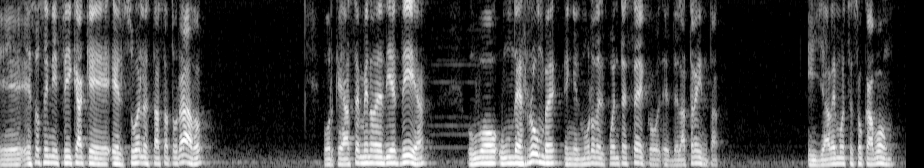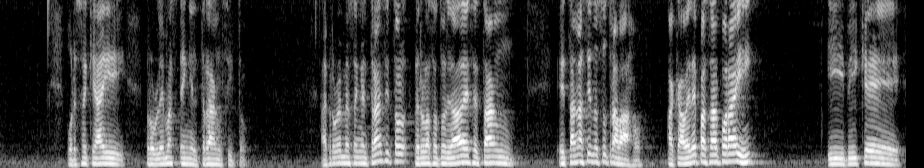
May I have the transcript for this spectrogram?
Eh, eso significa que el suelo está saturado porque hace menos de 10 días hubo un derrumbe en el muro del puente seco de la 30 y ya vemos ese socavón. Por eso es que hay problemas en el tránsito. Hay problemas en el tránsito, pero las autoridades están, están haciendo su trabajo. Acabé de pasar por ahí y vi que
